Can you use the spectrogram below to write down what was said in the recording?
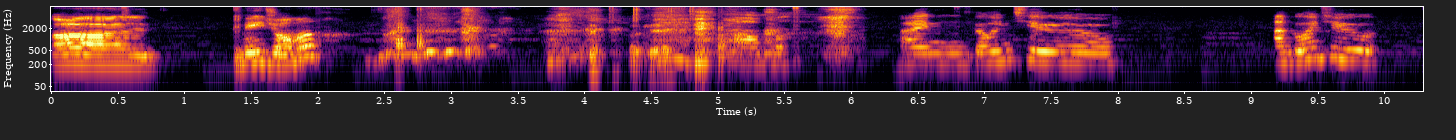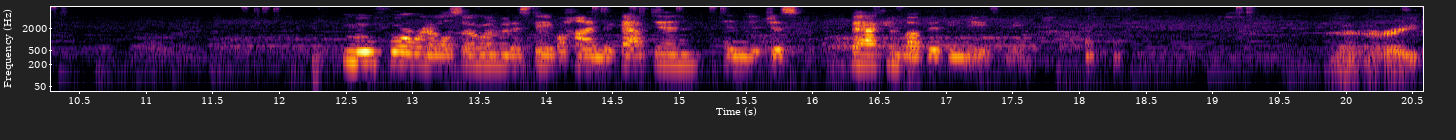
Uh, Majoma? Okay. um, I'm going to. I'm going to move forward. Also, I'm going to stay behind the captain and just back him up if he needs me. All right.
